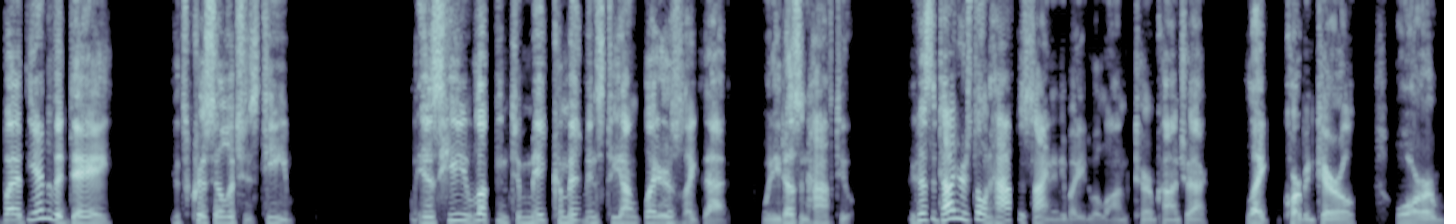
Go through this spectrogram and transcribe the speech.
But at the end of the day, it's Chris Ilitch's team. Is he looking to make commitments to young players like that when he doesn't have to? Because the Tigers don't have to sign anybody to a long term contract like Corbin Carroll or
